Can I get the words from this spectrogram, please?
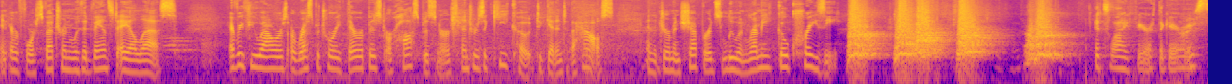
an Air Force veteran with advanced ALS. Every few hours, a respiratory therapist or hospice nurse enters a key code to get into the house, and the German Shepherds, Lou and Remy, go crazy. It's life here at the Garys.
